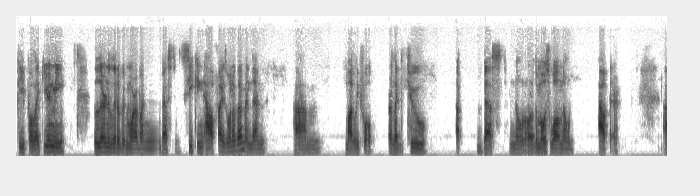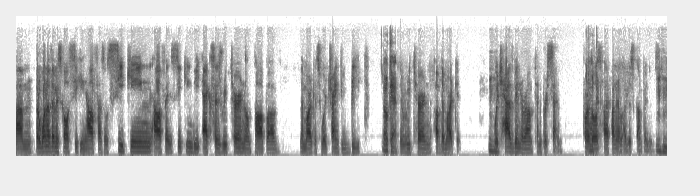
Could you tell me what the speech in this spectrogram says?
people like you and me learn a little bit more about investing. Seeking Alpha is one of them, and then um, Fool are like the two uh, best known or the most well known out there. Um, but one of them is called Seeking Alpha. So Seeking Alpha is seeking the excess return on top of the markets. We're trying to beat Okay. the return of the market, Mhm. which has been around 10% for those Okay. 500 largest companies. hmm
